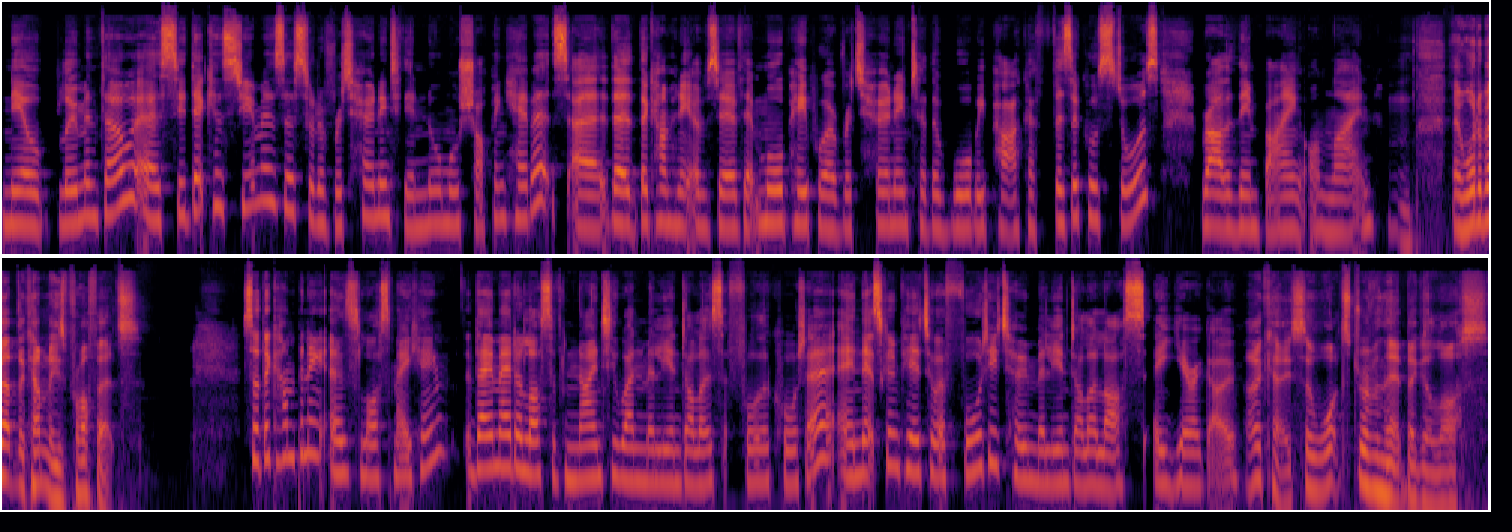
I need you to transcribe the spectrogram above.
Neil Blumenthal uh, said that consumers are sort of returning to their normal shopping habits. Uh, the, the company observed that more people are returning to the Warby Parker physical stores rather than buying online. And what about the company's profits? So the company is loss making. They made a loss of $91 million for the quarter, and that's compared to a $42 million loss a year ago. Okay, so what's driven that bigger loss?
